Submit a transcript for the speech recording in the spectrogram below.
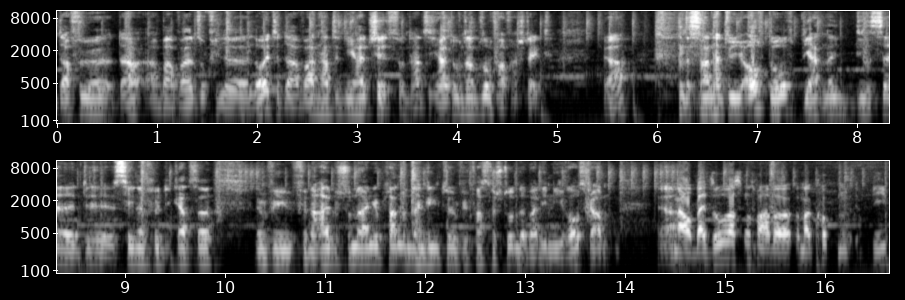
dafür, da, aber weil so viele Leute da waren, hatte die halt Schiss und hat sich halt unterm Sofa versteckt. Ja, das war natürlich auch doof. Die hatten diese äh, die Szene für die Katze irgendwie für eine halbe Stunde eingeplant und dann ging es irgendwie fast eine Stunde, weil die nie rauskam. Ja, Genau, bei sowas muss man aber immer gucken, wie,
